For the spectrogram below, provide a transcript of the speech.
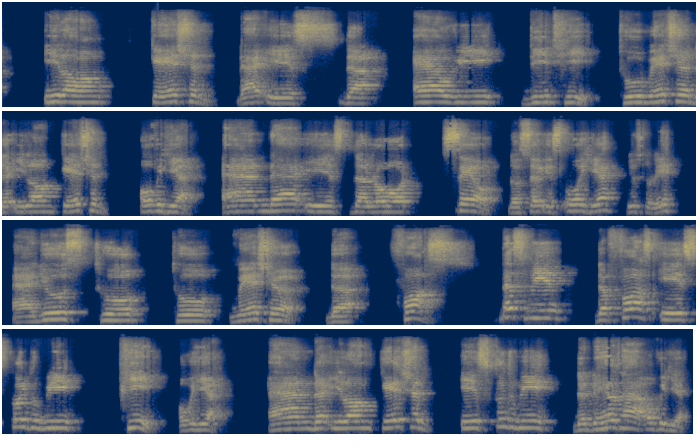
elongation that is the LVDT to measure the elongation over here. And that is the load cell. The cell is over here usually, and used to to measure the force. That means the force is going to be P over here, and the elongation is going to be the delta over here.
